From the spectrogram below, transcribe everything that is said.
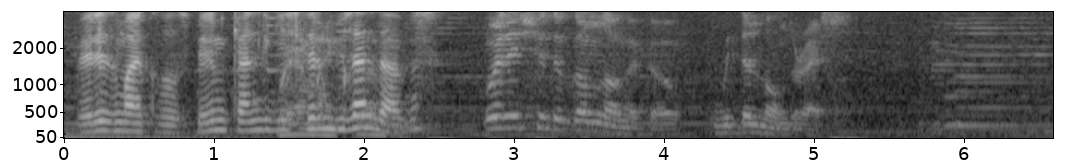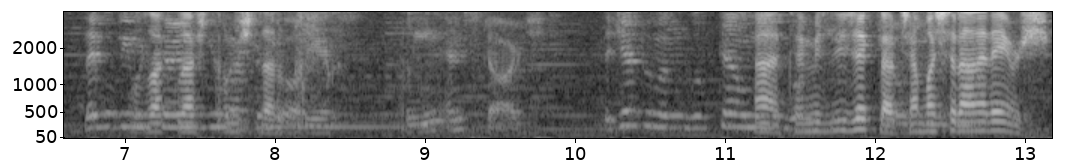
Where is my clothes? Benim kendi giysilerim güzeldi abi. Uzaklaştırmışlar the bunu. audience, clean and starched. The gentleman will tell me Ha temizleyecekler. Çamaşırhanedeymiş.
